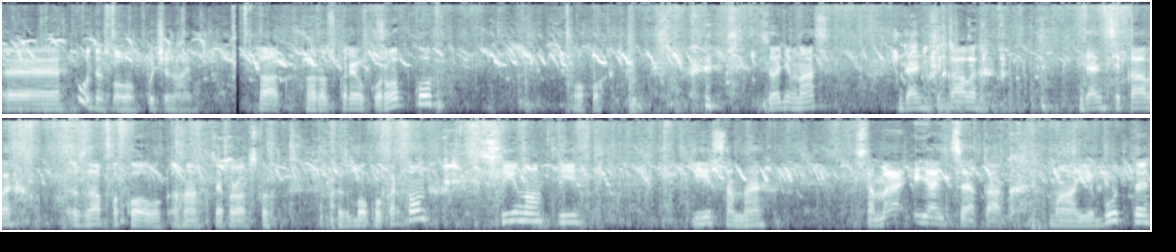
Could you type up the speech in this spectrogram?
Е, одним словом, починаємо. Так, розкрив коробку. Ого. Сьогодні в нас день цікавих, день цікавих запаковок. Ага, це просто з боку картон, сіно і, і саме, саме яйце. Так, має бути.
